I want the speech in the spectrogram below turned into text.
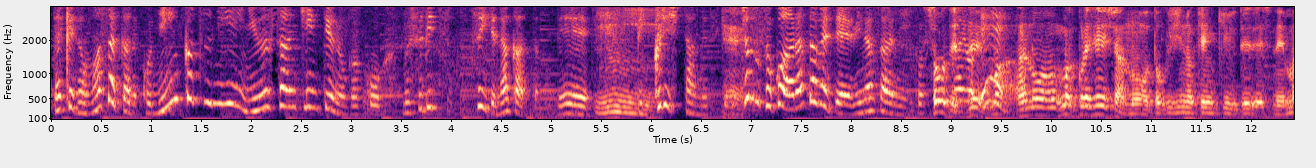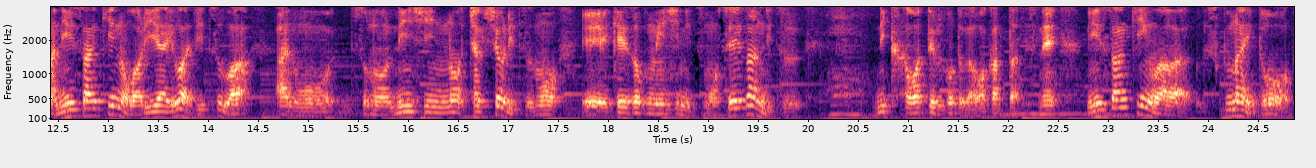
だけどまさかねこう妊活に乳酸菌っていうのがこう結びつついてなかったので、うん。びっくりしたんですけど、ええ。ちょっとそこを改めて皆さんにご紹そうですね、まああのまあ、これ弊社の独自の研究でですね、まあ、乳酸菌の割合は実はあのその妊娠の着床率も、えー継続妊娠率も生産率に関わっていることが分かったんですね。乳酸菌は少ないと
